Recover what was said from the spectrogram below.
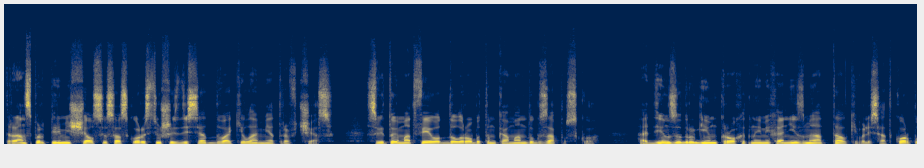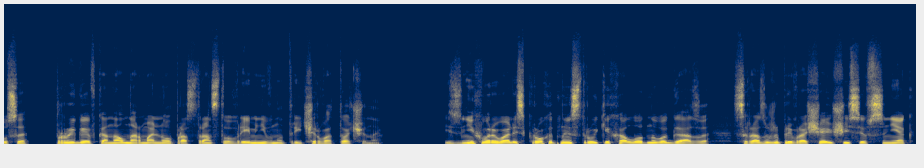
Транспорт перемещался со скоростью 62 км в час. Святой Матфей отдал роботам команду к запуску. Один за другим крохотные механизмы отталкивались от корпуса, прыгая в канал нормального пространства-времени внутри червоточины. Из них вырывались крохотные струйки холодного газа, сразу же превращающиеся в снег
